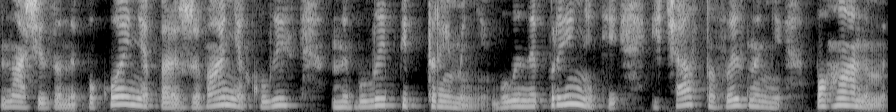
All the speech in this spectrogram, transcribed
наші занепокоєння, переживання колись не були підтримані, були не прийняті і часто визнані поганими.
